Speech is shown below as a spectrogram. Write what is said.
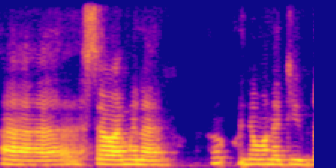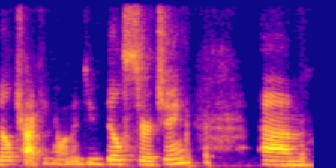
Uh, so I'm gonna, oh, I don't wanna do bill tracking, I wanna do bill searching. Um,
